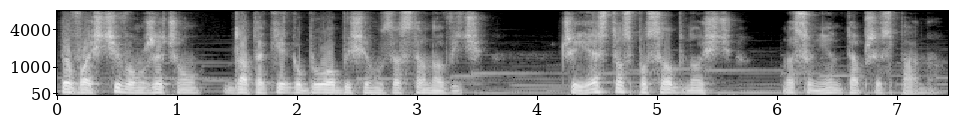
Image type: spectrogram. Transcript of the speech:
to właściwą rzeczą dla takiego byłoby się zastanowić, czy jest to sposobność nasunięta przez Pana.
